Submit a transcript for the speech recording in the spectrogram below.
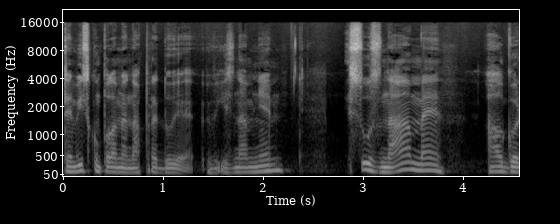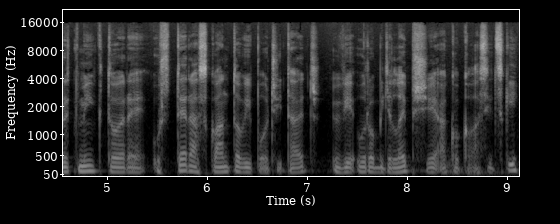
ten výskum podľa mňa napreduje významne. Sú známe algoritmy, ktoré už teraz kvantový počítač vie urobiť lepšie ako klasický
